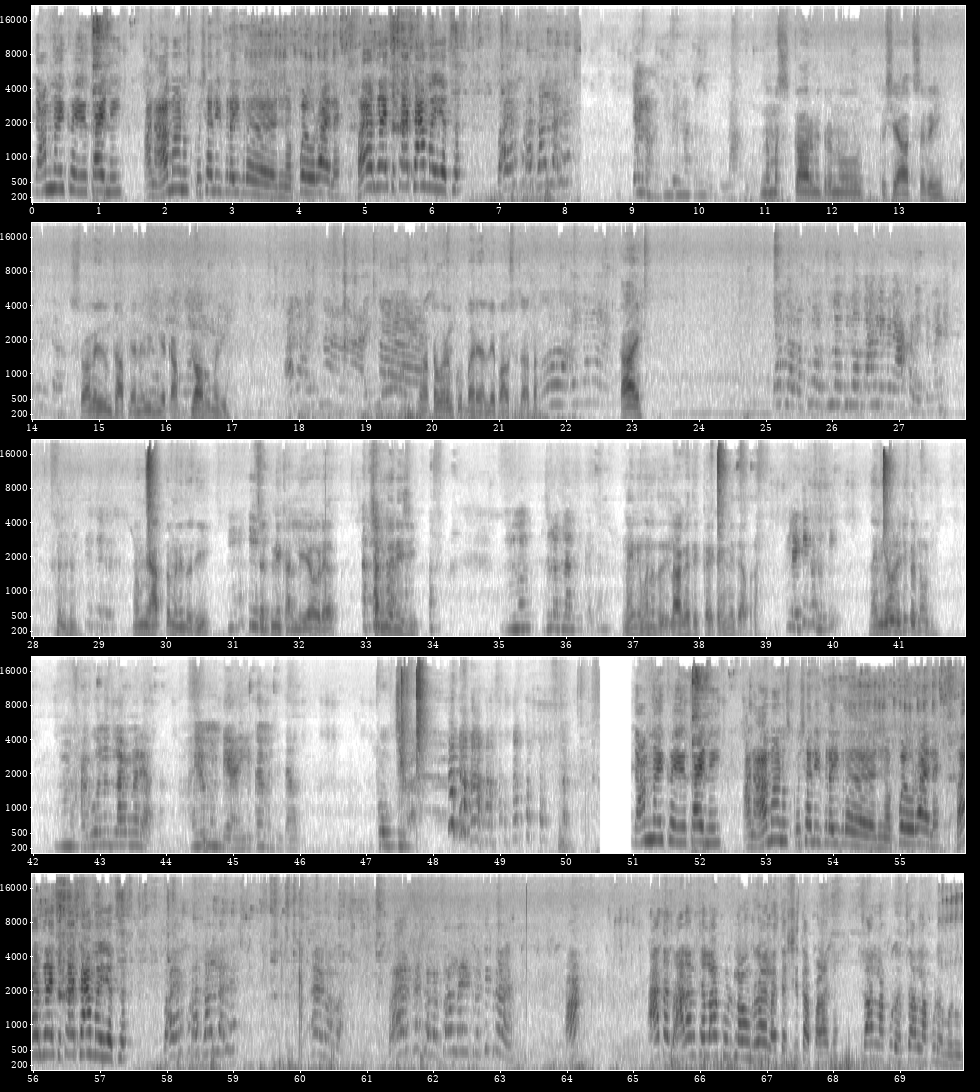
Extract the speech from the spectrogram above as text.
दाम नाही काय काय नाही. आणि हा माणूस खुशाली इकडं इकडं पळू राहिलाय. बाहेर जायचं काय काम आहे याच? बाहेर कुठं चालला रे? नमस्कार मित्रांनो कसे आहात सगळी? स्वागत आहे तुमचं आपल्या नवीन एका ब्लॉगमध्ये. वातावरण खूप भारी झालं आहे पावसाचं आता. काय? मम्मी आत्ता म्हणत होती चटणी खाल्ली एवढ्यात शेंगदाण्याची मग जुलाब लागली काय त्याला? नाही नाही म्हणत होती लागत आहे काय काय माहिती आता. तिखट होती? नाही नाही एवढी तिकट नव्हती. मग हागवणच लागणार आहे आता. हे मग द्या हे काय म्हणते त्याला? फोकची दाम नाही काय काय नाही? आणि हा माणूस खुशाली इकडं इकडं पळू राहिलाय. बाहेर जायचं काय काम आहे याच? बाहेर कुठं चालला रे ए बाबा बाहेर कशाला चालला इकडं तिकडं हा आता झाडाला त्या लाकूड लावून राहिला त्या सीताफळाचा चालला पुढं चालला पुढं म्हणून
